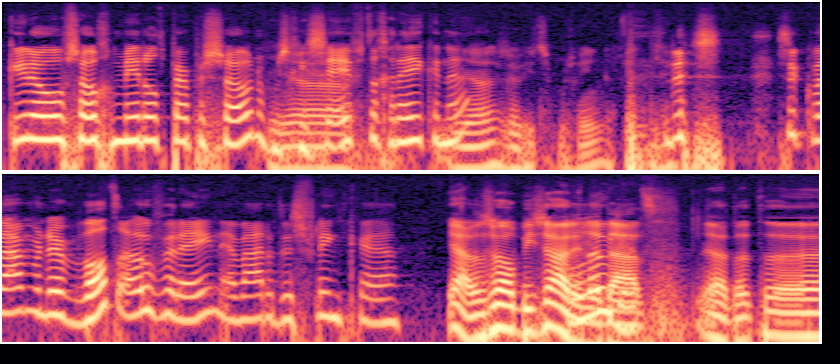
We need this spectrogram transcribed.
kilo of zo gemiddeld per persoon, of misschien Ja. 70 rekenen. Ja, zoiets misschien. Dus ze kwamen er wat overheen en waren dus flink. eh, Ja, dat is wel bizar Loaded. inderdaad. Ja, dat, eh,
